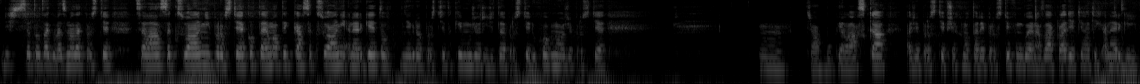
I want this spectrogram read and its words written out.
když se to tak vezme, tak prostě celá sexuální prostě jako tématika, sexuální energie, to někdo prostě taky může říct, že to je prostě duchovno, že prostě mm, třeba Bůh je láska a že prostě všechno tady prostě funguje na základě těch těch energií.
